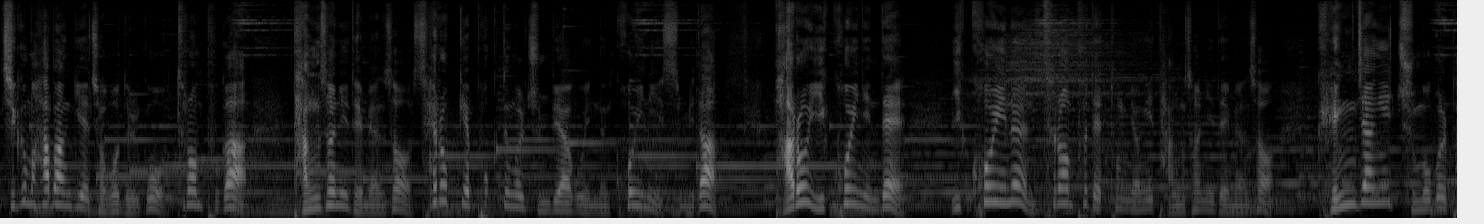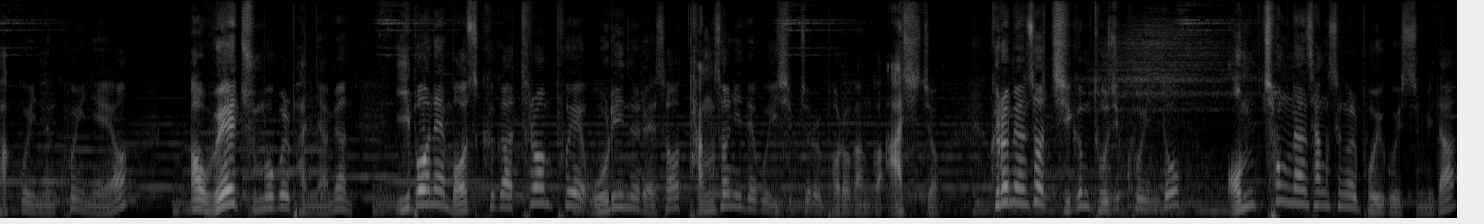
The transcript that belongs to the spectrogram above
지금 하반기에 접어들고 트럼프가 당선이 되면서 새롭게 폭등을 준비하고 있는 코인이 있습니다. 바로 이 코인인데 이 코인은 트럼프 대통령이 당선이 되면서 굉장히 주목을 받고 있는 코인이에요. 아, 왜 주목을 받냐면 이번에 머스크가 트럼프에 올인을 해서 당선이 되고 20조를 벌어간 거 아시죠? 그러면서 지금 도지코인도 엄청난 상승을 보이고 있습니다.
